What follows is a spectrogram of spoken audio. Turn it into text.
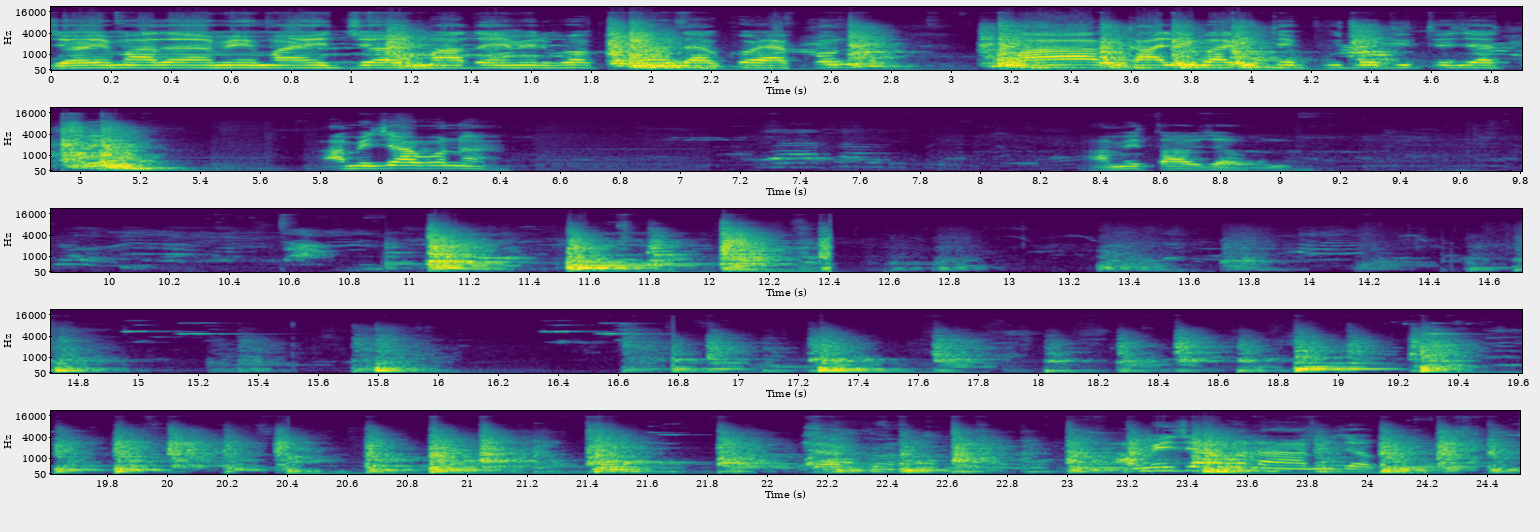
জয় মাদায়ামী মায়ের জয় মাদায়ামীর ভক্তরা দেখো, এখন মা কালীবাড়িতে পুজো দিতে যাচ্ছে। আমি যাব না? আমি তাও যাব না। আমি যাব না, আমি যাব না।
